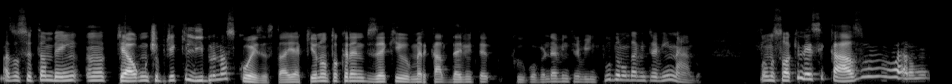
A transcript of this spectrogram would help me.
mas você também uh, quer algum tipo de equilíbrio nas coisas, tá? E aqui eu não estou querendo dizer que o mercado deve ter, que o governo deve intervir em tudo ou não deve intervir em nada. Falando só que nesse caso era um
